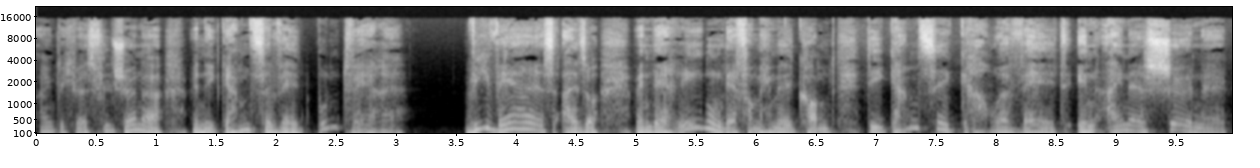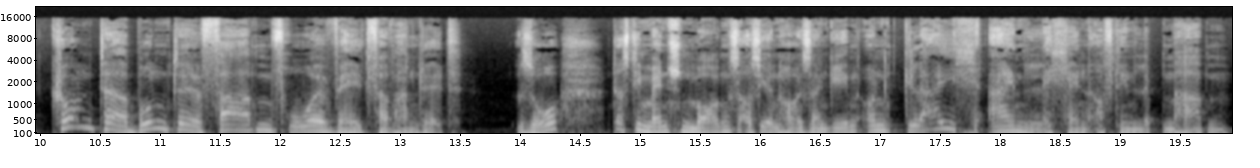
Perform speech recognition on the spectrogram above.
eigentlich wäre es viel schöner, wenn die ganze Welt bunt wäre. Wie wäre es also, wenn der Regen, der vom Himmel kommt, die ganze graue Welt in eine schöne, kunterbunte, farbenfrohe Welt verwandelt? So, dass die Menschen morgens aus ihren Häusern gehen und gleich ein Lächeln auf den Lippen haben.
